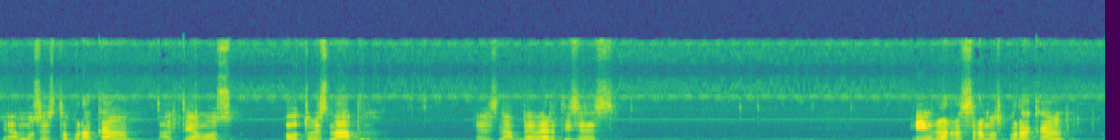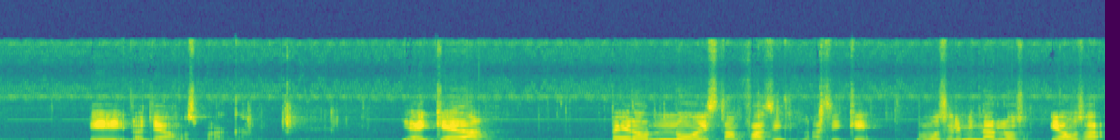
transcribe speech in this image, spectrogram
Llevamos esto por acá activamos otro snap el snap de vértices. Y lo arrastramos por acá y lo llevamos por acá y ahí queda pero no es tan fácil así que vamos a eliminarlos y vamos a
